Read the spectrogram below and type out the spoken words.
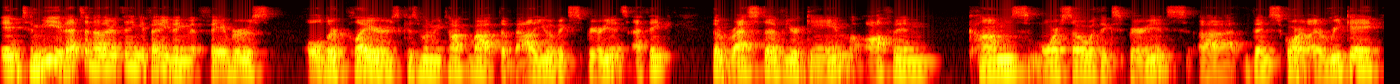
And to me, that's another thing, if anything, that favors older players because when we talk about the value of experience, I think the rest of your game often comes more so with experience uh, than score. Like Arike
